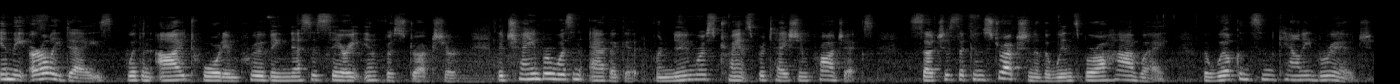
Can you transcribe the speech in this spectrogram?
In the early days, with an eye toward improving necessary infrastructure, the Chamber was an advocate for numerous transportation projects, such as the construction of the Winnsboro Highway, the Wilkinson County Bridge,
